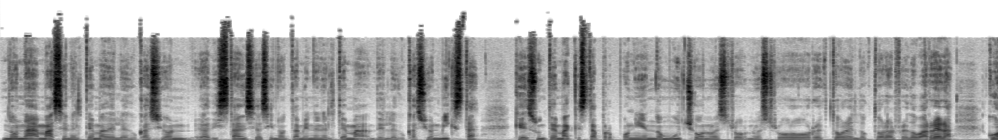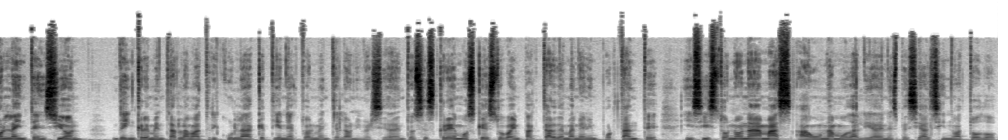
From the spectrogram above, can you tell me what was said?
no nada más en el tema de la educación a distancia, sino también en el tema de la educación mixta, que es un tema que está proponiendo mucho nuestro, nuestro rector, el doctor Alfredo Barrera, con la intención de incrementar la matrícula que tiene actualmente la universidad. Entonces creemos que esto va a impactar de manera importante, insisto, no nada más a una modalidad en especial, sino a todo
